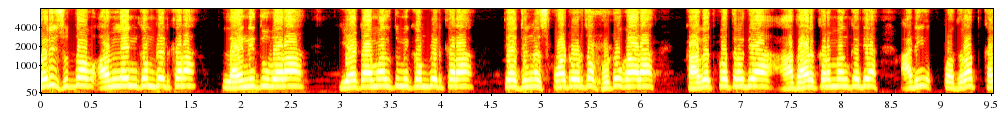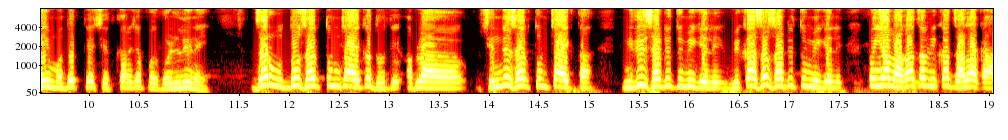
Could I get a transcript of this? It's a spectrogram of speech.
तरीसुद्धा ऑनलाईन कंप्लेंट करा लाईनीत उभं राहा. या टायमाला तुम्ही कंप्लेंट करा. त्या ठिकाणी स्पॉटवरचा फोटो काढा. कागदपत्र द्या आधार क्रमांक द्या आणि पदरात काही मदत त्या शेतकऱ्याच्या पडली नाही. जर उद्धव साहेब तुमचं ऐकत होते आपला शिंदे साहेब तुमचं ऐकता निधीसाठी तुम्ही गेले विकासासाठी तुम्ही गेले पण या भागाचा विकास झाला का?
